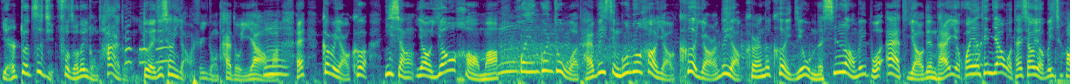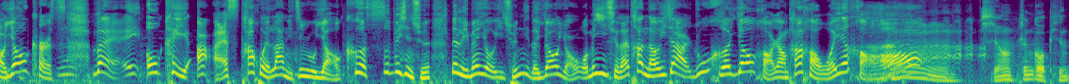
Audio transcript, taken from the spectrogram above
也是对自己负责的一种态度嘛。对，就像咬是一种态度一样嘛。哎，各位咬客，你想要腰好吗？欢迎关注我台微信公众号“咬客咬人的咬客人的客”，以及我们的新浪微博咬电台，也欢迎添加我台小咬微信号 “yokers y a o k r s”，他会拉你进入咬克斯微信群，那里面有一群你的腰友，我们一起来探讨一下如何腰好，让他好，我也好。嗯，行，真够贫。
